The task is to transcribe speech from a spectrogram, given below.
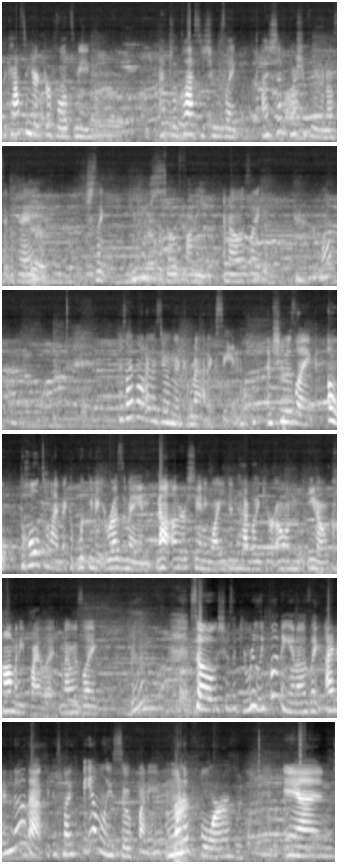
the casting director holds me after the class and she was like, I just had a question for you. And I was like, okay. She's like, you were so funny. And I was like, what? Because I thought I was doing a dramatic scene. And she was like, oh, the whole time I kept looking at your resume and not understanding why you didn't have like your own, you know, comedy pilot. And I was like, really? So she was like, you're really funny. And I was like, I didn't know that because my family's so funny. I'm one of four. And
